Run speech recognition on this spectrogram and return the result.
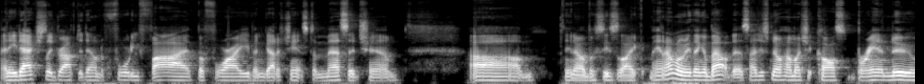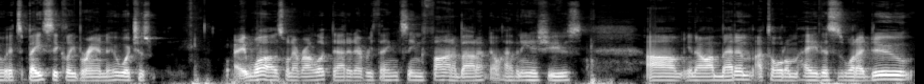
and he'd actually dropped it down to 45 before i even got a chance to message him. Um, you know because he's like man i don't know anything about this. I just know how much it costs brand new. It's basically brand new which is it was. Whenever i looked at it everything seemed fine about it. Don't have any issues. Um, you know i met him. I told him hey this is what i do.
